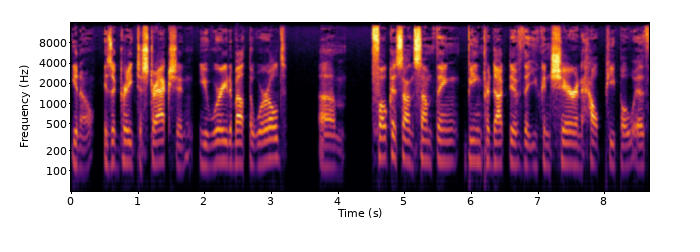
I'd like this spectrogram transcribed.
you know, is a great distraction. You're worried about the world. Um, focus on something, being productive that you can share and help people with,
